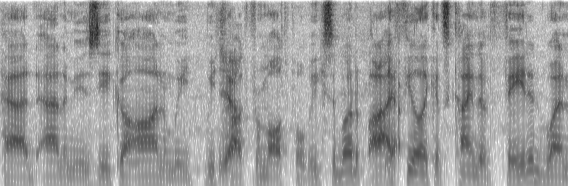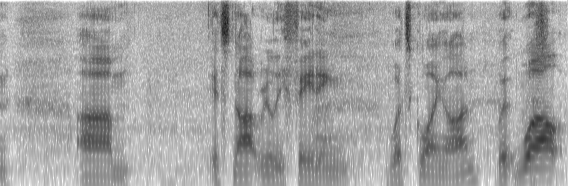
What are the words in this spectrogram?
had Anna Musica on and we, we Yeah. talked for multiple weeks about it. But I feel like it's kind of faded when um, it's not really fading what's going on. With, Well,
